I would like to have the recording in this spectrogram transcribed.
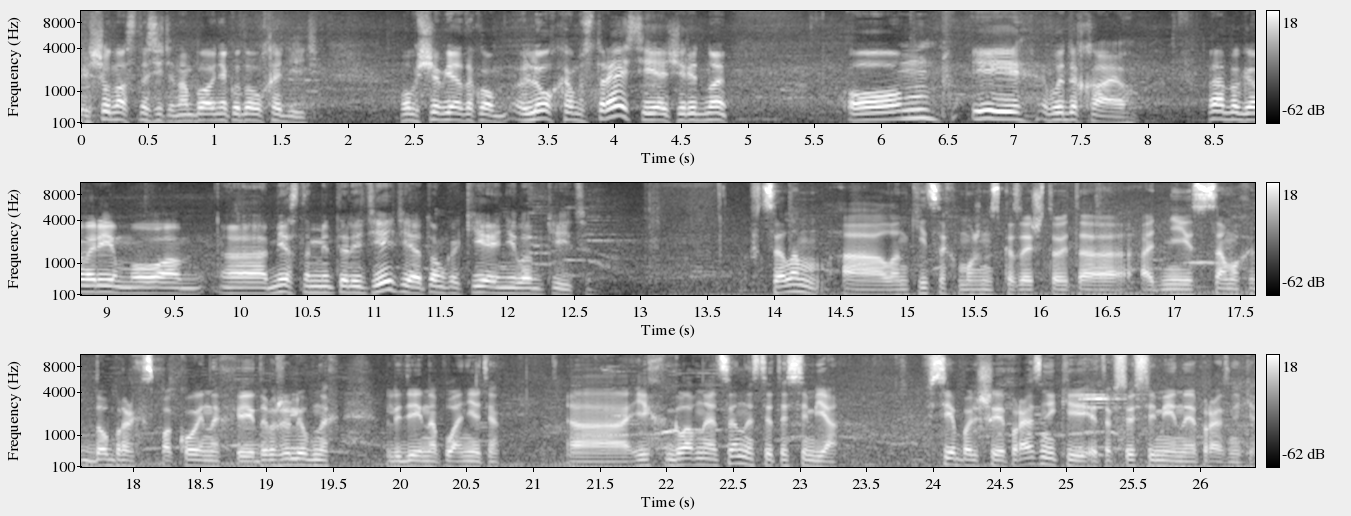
Решил нас сносить, нам было некуда уходить. В общем, я в таком легком стрессе, и очередной ом, и выдыхаю. Давай поговорим о э, местном менталитете и о том, какие они ланкийцы. В целом, о ланкийцах можно сказать, что это одни из самых добрых, спокойных и дружелюбных людей на планете. А, Их главная ценность – это семья. Все большие праздники – это все семейные праздники.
